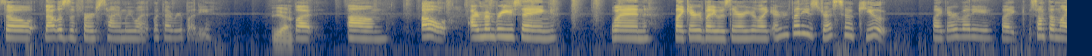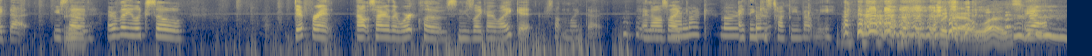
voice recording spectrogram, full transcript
So that was the first time we went with everybody. Yeah. But um oh, I remember you saying when like everybody was there, you're like everybody's dressed so cute. Like everybody like something like that. You said Yeah. everybody looks so different outside of their work clothes and he's like I like it or something like that. And I was like I think he's talking about me. Which I was. yeah.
